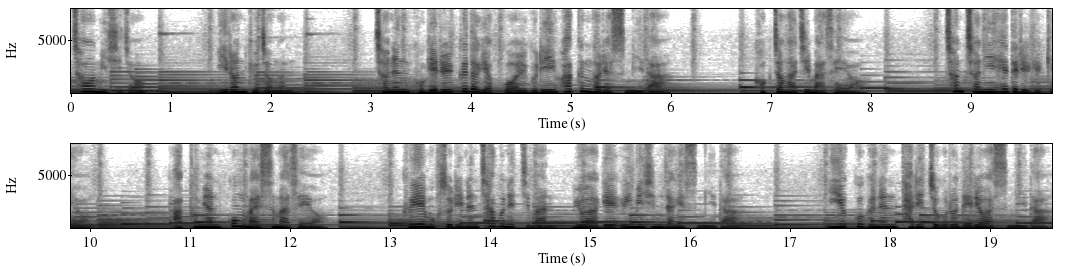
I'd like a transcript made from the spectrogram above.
처음이시죠? 이런 교정은 저는 고개를 끄덕였고 얼굴이 화끈거렸습니다. 걱정하지 마세요. 천천히 해드릴게요. 아프면 꼭 말씀하세요. 그의 목소리는 차분했지만 묘하게 의미심장했습니다. 이윽고 그는 다리 쪽으로 내려왔습니다.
